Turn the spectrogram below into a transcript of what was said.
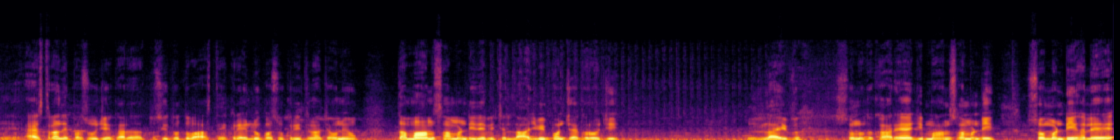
ਤੇ ਇਸ ਤਰ੍ਹਾਂ ਦੇ ਪਸ਼ੂ ਜੇਕਰ ਤੁਸੀਂ ਦੁੱਧ ਵਾਸਤੇ ਘਰੇਲੂ ਪਸ਼ੂ ਖਰੀਦਣਾ ਚਾਹੁੰਦੇ ਹੋ ਤਾਂ ਮਾਨਸਾ ਮੰਡੀ ਦੇ ਵਿੱਚ ਲਾਜ਼ਮੀ ਪਹੁੰਚਿਆ ਕਰੋ ਜੀ। ਲਾਈਵ ਤੁਹਾਨੂੰ ਦਿਖਾ ਰਹੇ ਹਾਂ ਜੀ ਮਾਨਸਾ ਮੰਡੀ। ਸੋ ਮੰਡੀ ਹਲੇ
